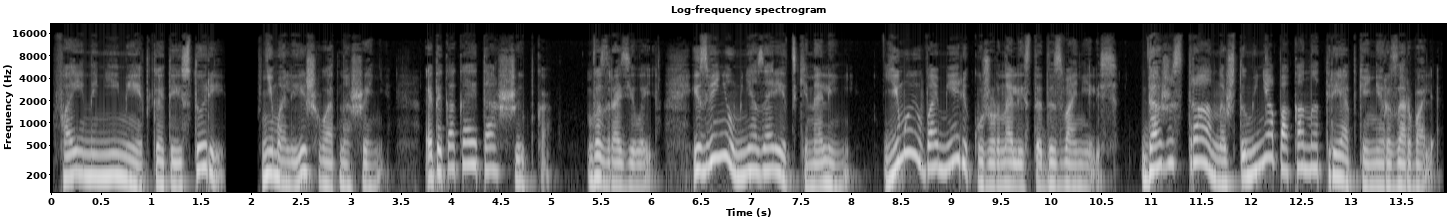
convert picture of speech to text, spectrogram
Фаина не имеет к этой истории ни малейшего отношения. Это какая-то ошибка, — возразила я. Извини, у меня Зарецкий на линии. Ему и в Америку журналисты дозвонились. Даже странно, что меня пока на тряпке не разорвали.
